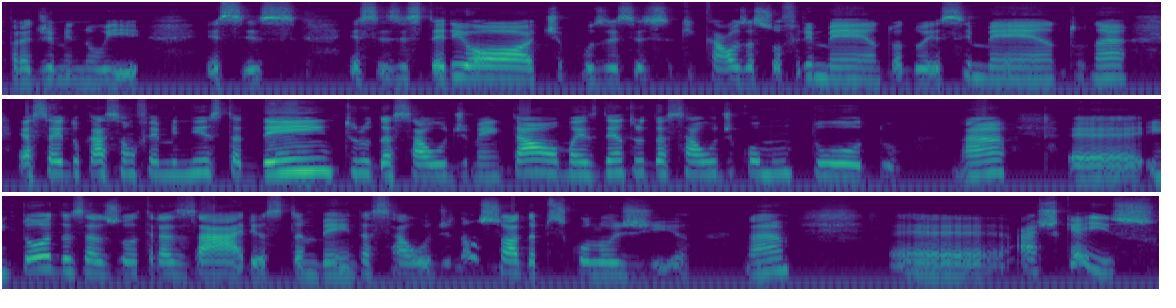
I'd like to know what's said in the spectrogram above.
para diminuir esses, esses estereótipos, esses que causa sofrimento, adoecimento, né? Essa educação feminista dentro da saúde mental, mas dentro da saúde como um todo né? É, em todas as outras áreas também da saúde, não só da psicologia. Né? É, acho que é isso.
